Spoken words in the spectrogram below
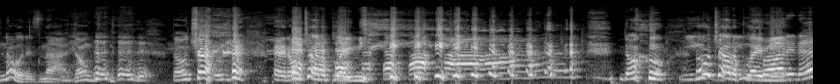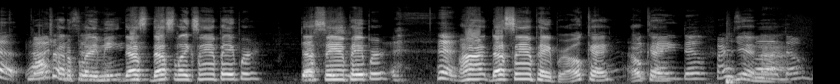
No, it is not. Don't don't try. hey, don't try to play me. don't You, don't try to play me. it up. Don't I try to play me. That's that's like sandpaper. That's, That's sandpaper. All right, that's sandpaper. Okay, okay. okay. First Yeah, of all, nah. don't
